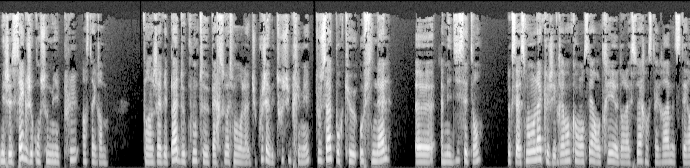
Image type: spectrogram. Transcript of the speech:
Mais je sais que je consommais plus Instagram. Enfin, j'avais pas de compte perso à ce moment-là. Du coup, j'avais tout supprimé. Tout ça pour que, au final, euh, à mes 17 ans, donc c'est à ce moment-là que j'ai vraiment commencé à entrer euh, dans la sphère Instagram, etc.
